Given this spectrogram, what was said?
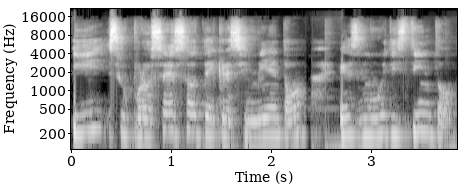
y su proceso de crecimiento es muy distinto.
